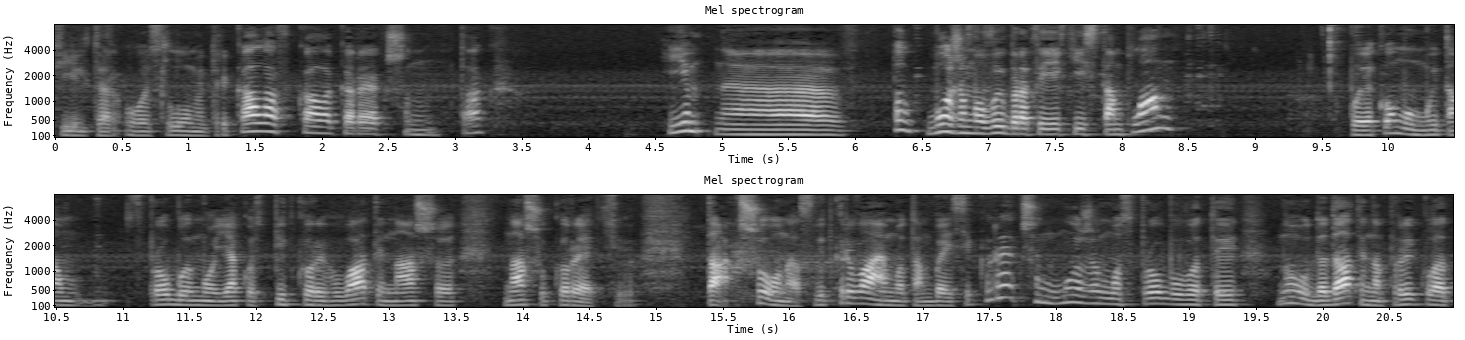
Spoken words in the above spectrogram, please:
фільтр, ось Lumetri Color Color Correction. Так. І е, ну, можемо вибрати якийсь там план, по якому ми там спробуємо якось підкоригувати нашу, нашу корекцію. Так, що у нас? Відкриваємо там Basic Correction, можемо спробувати ну, додати, наприклад,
